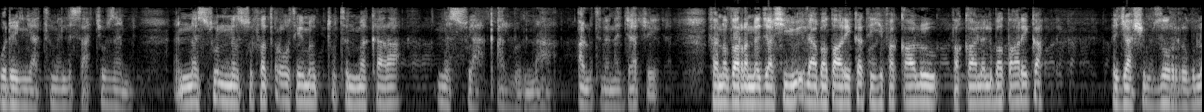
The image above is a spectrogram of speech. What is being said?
ودنيا تملسات زند النسو النسو فترة متوت المكرة نسو يحق قالوا النار አሉት ለነጃሺ። ፈነظረ ነጃሽዩ ኢላ በጣሪከትህ ፈቃሉ ፈቃለ ልበጣሪካ ነጃሽም ዞር ብሎ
